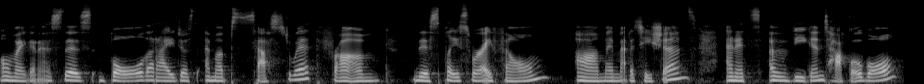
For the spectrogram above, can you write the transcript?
oh my goodness, this bowl that I just am obsessed with from this place where I film um, my meditations, and it's a vegan taco bowl.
